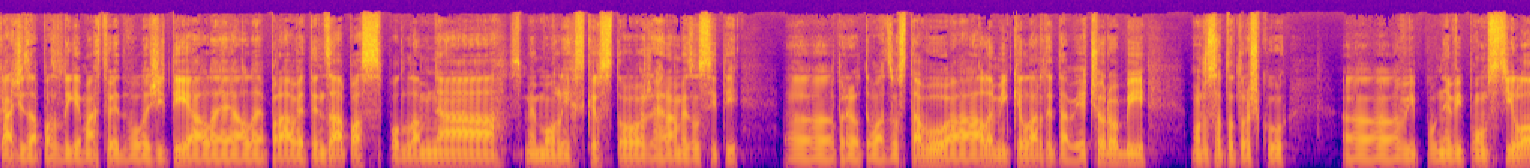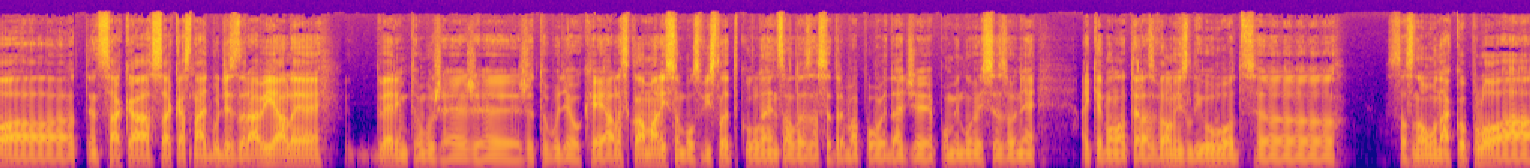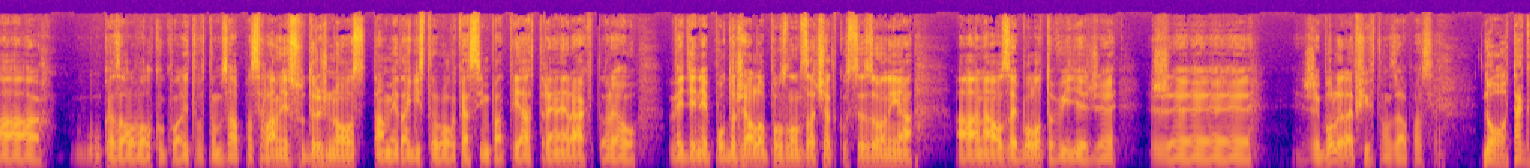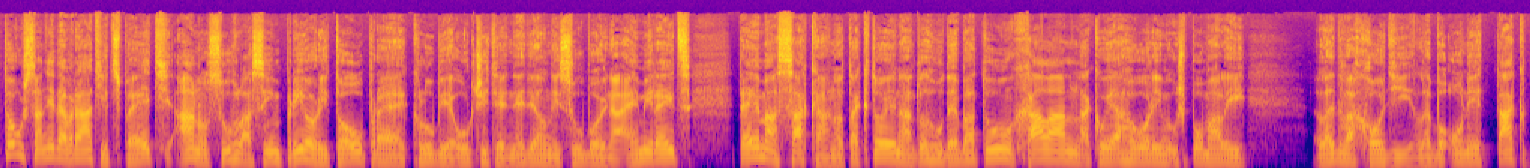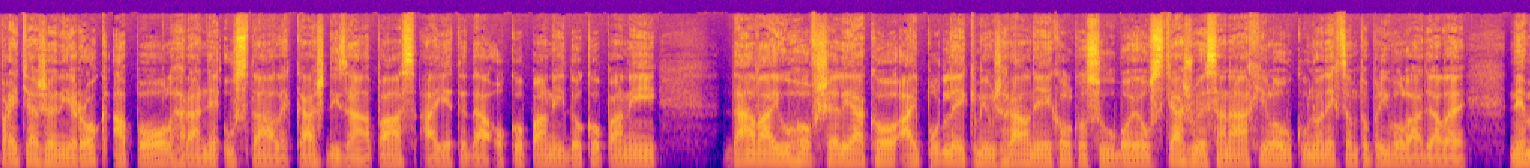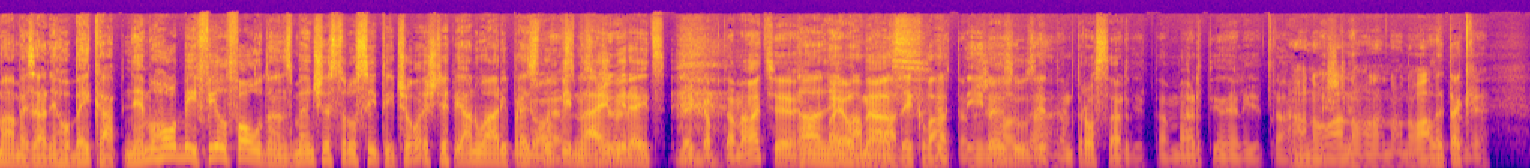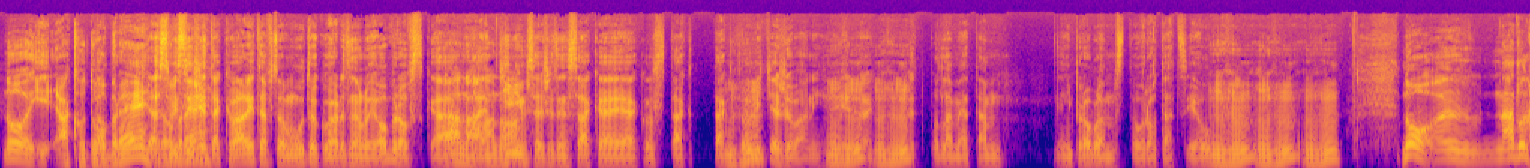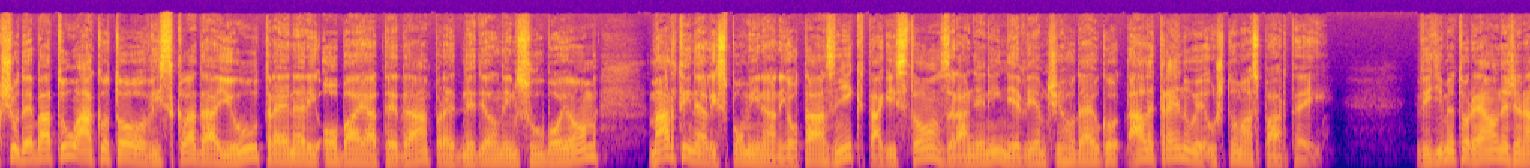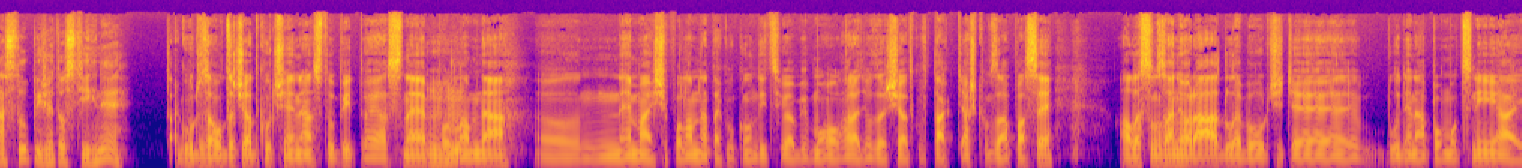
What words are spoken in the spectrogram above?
každý zápas v Lige majstrov je dôležitý, ale, ale práve ten zápas podľa mňa sme mohli skrz toho, že hráme zo City prerotovať zostavu, a, ale Mikel Arteta vie, čo robí. Možno sa to trošku uh, nevypomstilo a ten Saka, Saka snáď bude zdravý, ale verím tomu, že, že, že to bude OK. Ale sklamaný som bol z výsledku Lens, ale zase treba povedať, že po minulej sezóne, aj keď mal teraz veľmi zlý úvod, uh, sa znovu nakoplo a ukázalo veľkú kvalitu v tom zápase. Hlavne súdržnosť, tam je takisto veľká sympatia trénera, ktorého vedenie podržalo po zlom začiatku sezóny a, a naozaj bolo to vidieť, že, že že boli lepší v tom zápase. No, tak to už sa nedá vrátiť späť. Áno, súhlasím, prioritou pre klub je určite nedelný súboj na Emirates. Téma Saka, no tak to je na dlhú debatu. Chalan, ako ja hovorím, už pomaly ledva chodí, lebo on je tak preťažený rok a pol, hra neustále každý zápas a je teda okopaný, dokopaný dávajú ho všeliako, aj pod liekmi už hral niekoľko súbojov, stiažuje sa náchylovku, no nechcem to privolať, ale nemáme za neho backup. Nemohol by Phil Foden z Manchesteru City, čo ešte v januári prestúpiť no, ja na Emirates? Backup tam máte, no, nemáme nás, adekvátny. Je tam Jesus, no, je tam Trossard, je tam Martinelli, je tam Áno, áno, áno, no, ale tak... No, ako dobre. No, ja si dobre. myslím, že tá kvalita v tom útoku Arsenalu je obrovská ano, a ano. divím sa, že ten Saka je ako tak, takto uh-huh. vyťažovaný. Uh-huh, hej, uh-huh. Podľa mňa tam není problém s tou rotáciou. Uh-huh, uh-huh, uh-huh. No, e, na dlhšiu debatu, ako to vyskladajú tréneri obaja teda pred nedelným súbojom. Martinelli spomínaný otáznik, takisto zranený, neviem, či ho dajú, ale trénuje už Tomás Partey. Vidíme to reálne, že nastúpi, že to stihne? Tak už za od začiatku určite nastúpi, to je jasné, mm-hmm. podľa mňa. E, nemá ešte podľa mňa takú kondíciu, aby mohol hrať od začiatku v tak ťažkom zápase, ale som za ňo rád, lebo určite bude napomocný aj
